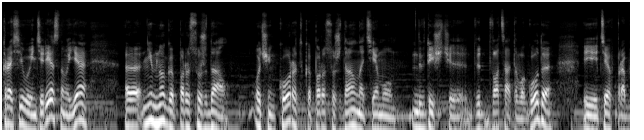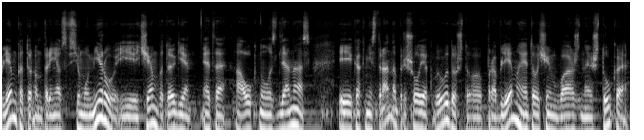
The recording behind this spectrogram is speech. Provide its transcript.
красивого интересного. Я э, немного порассуждал очень коротко порассуждал на тему 2020 года и тех проблем, которые он принес всему миру, и чем в итоге это аукнулось для нас. И, как ни странно, пришел я к выводу, что проблемы — это очень важная штука,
